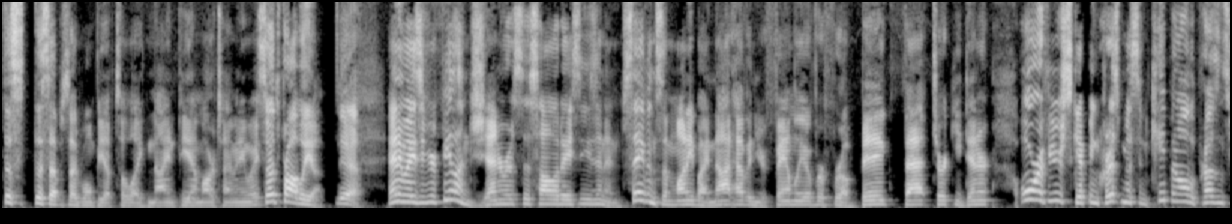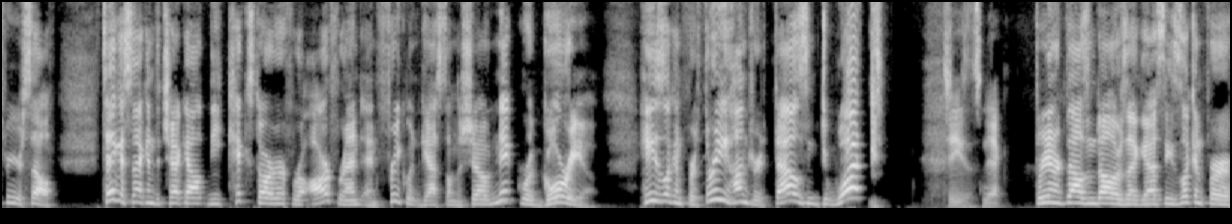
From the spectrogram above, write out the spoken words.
this this episode won't be up till like 9 p.m. our time anyway, so it's probably up. Yeah. Anyways, if you're feeling generous this holiday season and saving some money by not having your family over for a big fat turkey dinner, or if you're skipping Christmas and keeping all the presents for yourself, take a second to check out the Kickstarter for our friend and frequent guest on the show, Nick Gregorio. He's looking for 300,000 what? Jesus, Nick. $300,000, I guess. He's looking for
